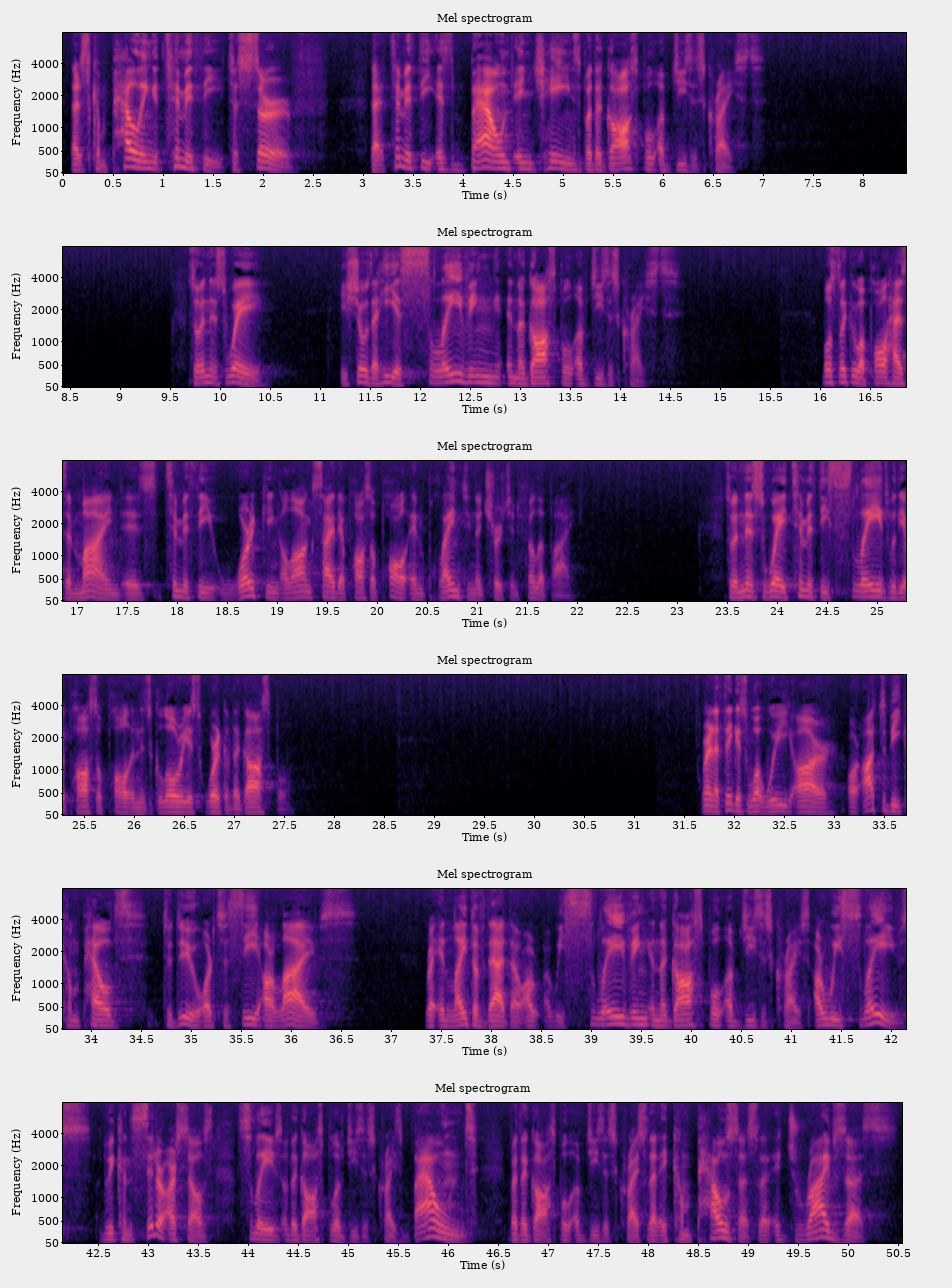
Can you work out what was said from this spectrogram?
that is compelling Timothy to serve, that Timothy is bound in chains by the gospel of Jesus Christ. So, in this way, he shows that he is slaving in the gospel of Jesus Christ. Most likely, what Paul has in mind is Timothy working alongside the Apostle Paul in planting the church in Philippi. So, in this way, Timothy slaves with the Apostle Paul in this glorious work of the gospel. Right, I think it's what we are or ought to be compelled to do or to see our lives, right, in light of that. Are, are we slaving in the gospel of Jesus Christ? Are we slaves? Do we consider ourselves slaves of the gospel of Jesus Christ, bound by the gospel of Jesus Christ, so that it compels us, so that it drives us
